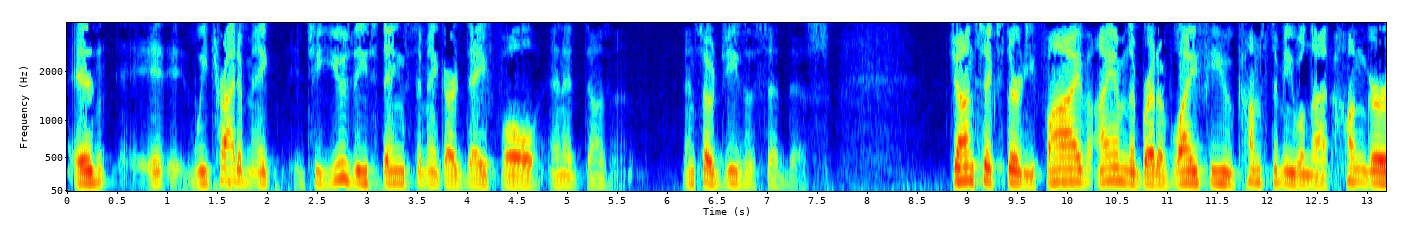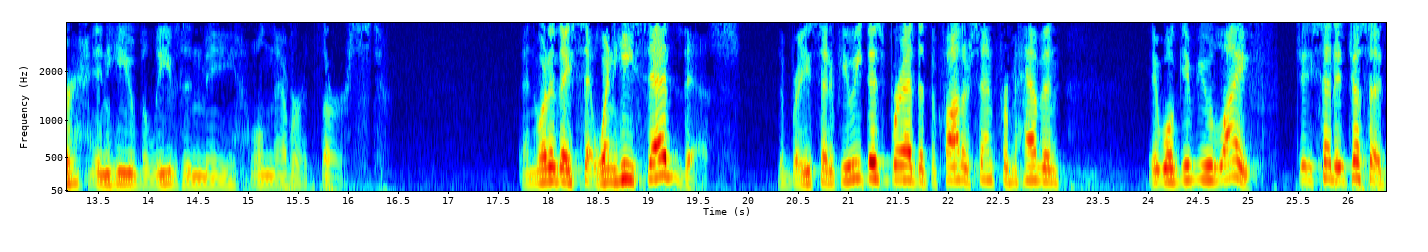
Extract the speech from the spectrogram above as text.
and it, it, we try to make to use these things to make our day full, and it doesn't. And so Jesus said this. John 6:35 I am the bread of life he who comes to me will not hunger and he who believes in me will never thirst. And what did they say when he said this? The, he said if you eat this bread that the Father sent from heaven it will give you life. He said it just a,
